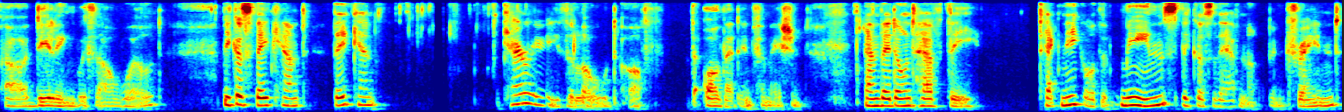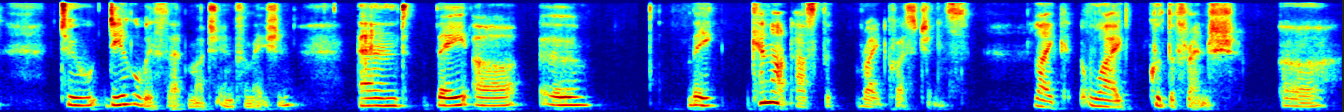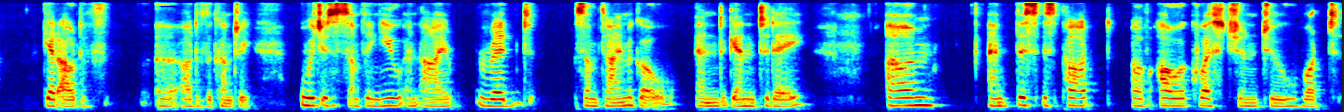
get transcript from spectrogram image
uh, dealing with our world, because they can't they can't carry the load of all that information, and they don't have the technique or the means because they have not been trained to deal with that much information, and they are uh, they cannot ask the right questions, like why could the French uh, get out of uh, out of the country, which is something you and I read some time ago and again today. Um, and this is part of our question to what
